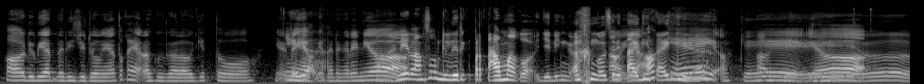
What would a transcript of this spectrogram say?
kalau dilihat dari judulnya tuh kayak lagu galau gitu. Ya udah Iya. yuk kita dengerin yuk. Nah, ini langsung di lirik pertama kok, jadi nggak nggak usah Oh, iya. ditagih-tagih Oke, ya. oke, Oke, yuk. yuk.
